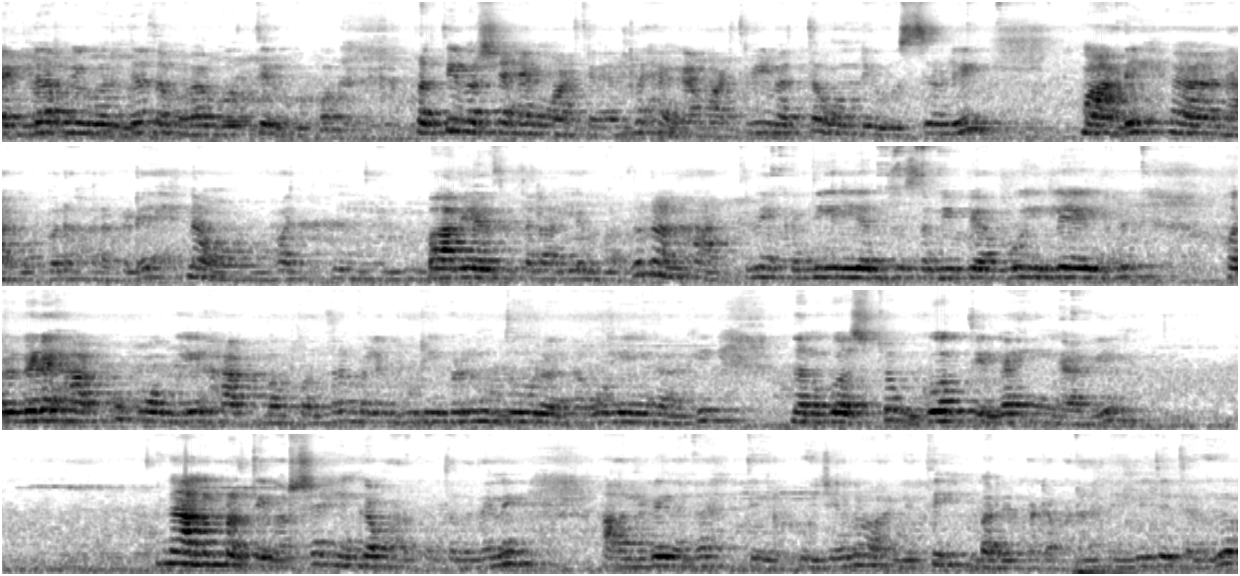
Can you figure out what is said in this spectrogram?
ರೆಗ್ಯುಲರ್ ವ್ಯೂವರ್ ಇದೆ ತಮಗೆ ಗೊತ್ತಿರಬೇಕು. ಪ್ರತಿ ವರ್ಷ ಹೆಂಗೆ ಮಾಡ್ತೀನಿ ಅಂದರೆ ಹೆಂಗೆ ಮಾಡ್ತೀವಿ. ಇವತ್ತು ಉಂಡಿ ಉಸಳಿ ಮಾಡಿ ನಾಗಪ್ಪನ ಹೊರಗಡೆ ನಾವು ಬಾಗಿಲು ಇರ್ತೈತಲ್ಲ ಅಲ್ಲೇ ಬಂದು ನಾನು ಹಾಕ್ತೀನಿ. ಯಾಕಂದ್ರೆ ಇಲ್ಲಿ ಅಂತೂ ಸಮೀಪ ಯಾವು ಇಲ್ಲೇ ಇಲ್ಲರಿ ಹೊರಗಡೆ ಹಾಕು, ಹೋಗಿ ಹಾಕಬೇಕು ಅಂದ್ರೆ ಆಮೇಲೆ ಗುಡಿಗಳು ದೂರ ಅದಾವು. ಹೀಗಾಗಿ ನನಗೂ ಅಷ್ಟು ಗೊತ್ತಿಲ್ಲ. ಹೀಗಾಗಿ ನಾನು ಪ್ರತಿ ವರ್ಷ ಹಿಂಗೆ ಮಾಡ್ಕೊತ ಬಂದೀನಿ. ಆಲ್ರೆಡಿ ನನ್ನ ದೇವ್ರ ಪೂಜೆನೂ ಆಗೈತಿ. ಬರೀ ಪಟ ಪಟ ನೈವೇದ್ಯ ತೆಗೆದು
